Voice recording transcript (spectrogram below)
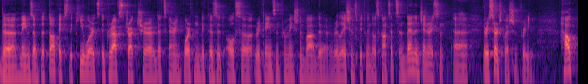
the names of the topics, the keywords, the graph structure. That's very important because it also retains information about the relations between those concepts. And then it generates uh, a research question for you. How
